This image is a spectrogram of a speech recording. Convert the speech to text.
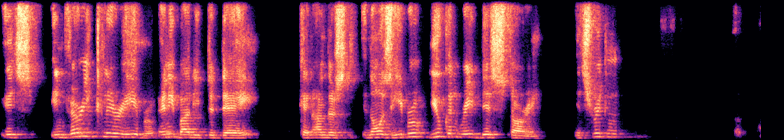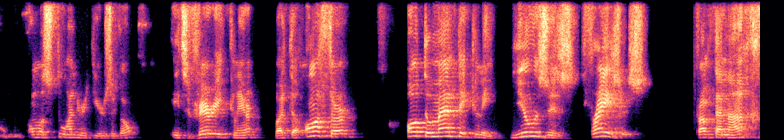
It's in very clear Hebrew. Anybody today can understand, knows Hebrew, you can read this story. It's written uh, almost 200 years ago. It's very clear, but the author automatically uses phrases from Tanakh.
